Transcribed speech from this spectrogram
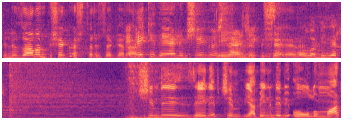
Filiz Hanım bir şey gösterecek herhalde. Demek ki değerli bir şey gösterecek Değerli bir bize. şey evet. Olabilir. Şimdi Zeynep'ciğim ya benim de bir oğlum var.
